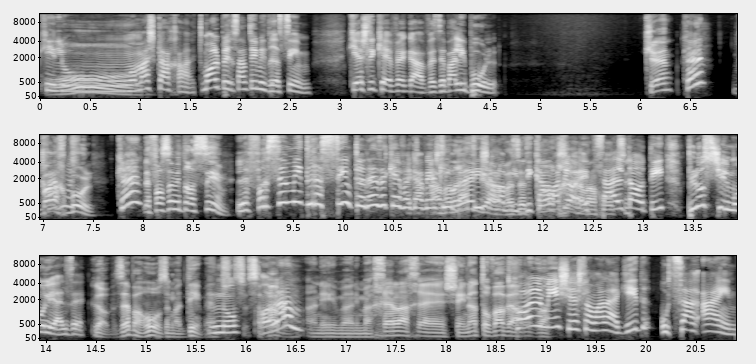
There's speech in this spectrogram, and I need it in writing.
כאילו, או. ממש ככה. אתמול פרסמתי מדרסים, כי יש לי כאבי גב, וזה בא לי בול. כן? כן? בא לך בול. כן. לפרסם מדרסים. לפרסם מדרסים, אתה יודע איזה כאבי גב יש לי, באתי שם בבדיקה, אמרתי לו, הצלת אותי, פלוס שילמו לי על זה. לא, זה ברור, זה מדהים. נו. עולם. אני, אני מאחל לך אה, שינה טובה ואהבה. כל מי שיש לו מה להגיד, הוא צר עין.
